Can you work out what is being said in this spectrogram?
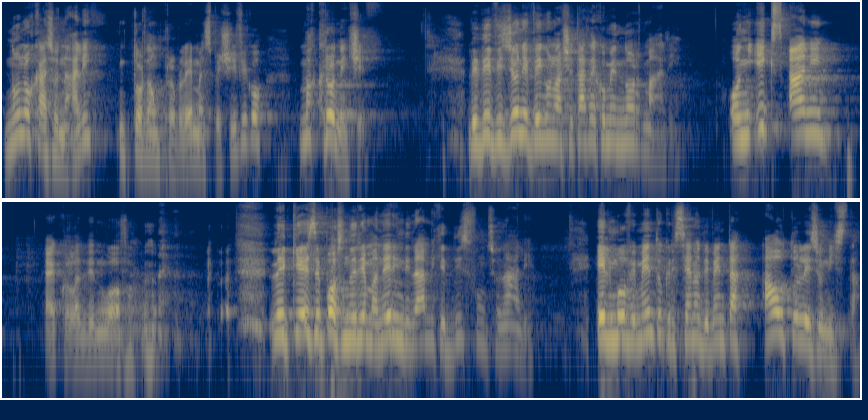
non occasionali, intorno a un problema specifico, ma cronici. Le divisioni vengono accettate come normali. Ogni X anni, eccola di nuovo, le chiese possono rimanere in dinamiche disfunzionali e il movimento cristiano diventa autolesionista,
